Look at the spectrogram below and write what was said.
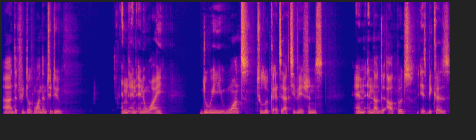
uh, that we don't want them to do. And, and, and why do we want to look at the activations and, and not the outputs is because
